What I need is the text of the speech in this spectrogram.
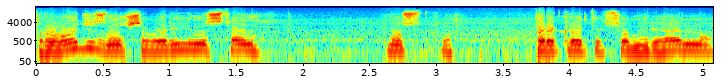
Проводять, значить, аварійний стан мосту. Перекрити все нереально.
